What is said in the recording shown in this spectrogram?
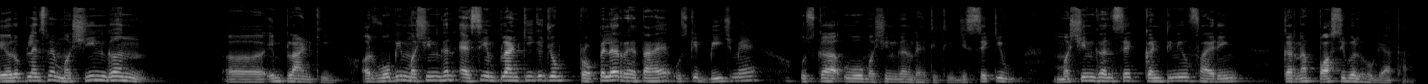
एरोप्लेन्स में मशीन गन इम्प्लांट की। और वो भी मशीन गन ऐसी इम्प्लांट की कि जो प्रोपेलर रहता है, उसके बीच में उसका वो मशीन गन रहती थी, जिससे कि मशीन गन से कंटिन्यू फायरिंग करना पॉसिबल हो गया था।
